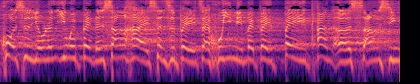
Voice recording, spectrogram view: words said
或是有人因为被人伤害，甚至被在婚姻里面被背叛而伤心，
